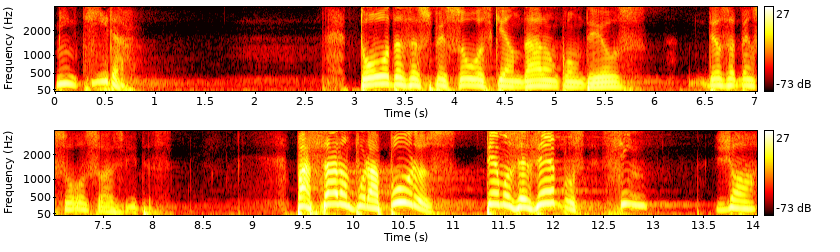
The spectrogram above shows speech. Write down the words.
Mentira. Todas as pessoas que andaram com Deus, Deus abençoou suas vidas. Passaram por apuros? Temos exemplos? Sim, Jó.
